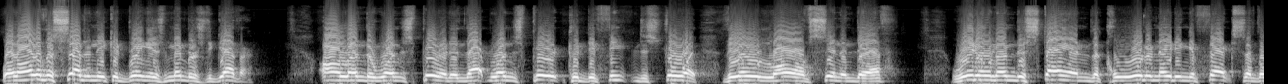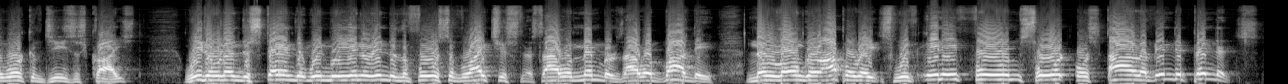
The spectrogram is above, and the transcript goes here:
well, all of a sudden he could bring his members together, all under one spirit, and that one spirit could defeat and destroy the old law of sin and death. We don't understand the coordinating effects of the work of Jesus Christ. We don't understand that when we enter into the force of righteousness, our members, our body no longer operates with any form, sort, or style of independence.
